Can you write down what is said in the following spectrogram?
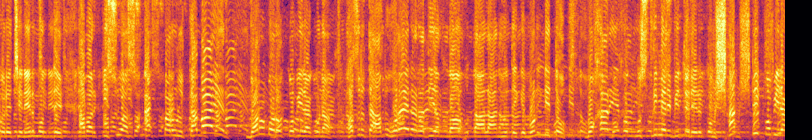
করেছেন। এর মধ্যে আবার কিছু আছে আকবরুল কাবায়ের, বড় বড় কবিরা গুনাহ। হযরত আবু হুরায়রা রাদিয়াল্লাহু রাদিয়াল্লাহু তাআলা আনহু থেকে বর্ণিত বুখারী এবং মুসলিমের ভিতরে এরকম সাতটি কবিরা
